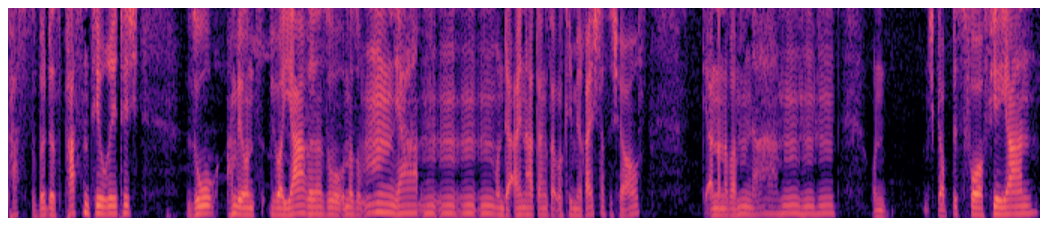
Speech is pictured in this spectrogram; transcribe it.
passt, wird es passen theoretisch. So haben wir uns über Jahre so immer so, mm, ja, mm, mm, mm, mm. und der eine hat dann gesagt, okay, mir reicht das, ich höre auf. Die anderen aber, mm, na, hm, hm, hm. und ich glaube, bis vor vier Jahren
